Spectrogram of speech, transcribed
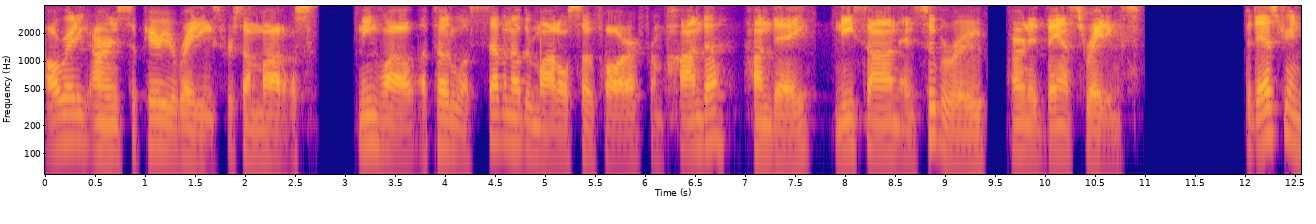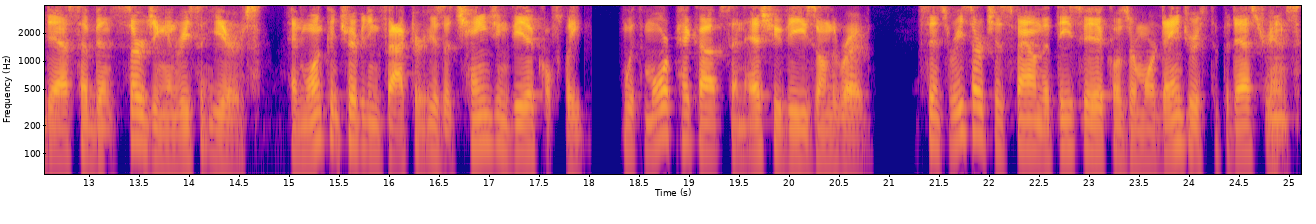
already earned superior ratings for some models. Meanwhile, a total of seven other models so far from Honda, Hyundai, Nissan, and Subaru earn advanced ratings. Pedestrian deaths have been surging in recent years, and one contributing factor is a changing vehicle fleet, with more pickups and SUVs on the road. Since research has found that these vehicles are more dangerous to pedestrians,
